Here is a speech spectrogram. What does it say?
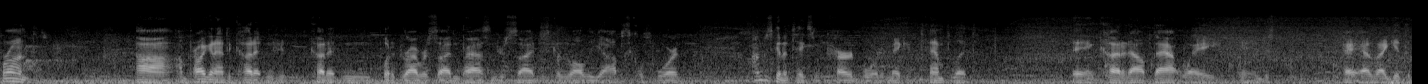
front Uh, I'm probably gonna have to cut it and cut it and put a driver's side and passenger side just because of all the obstacles for it. I'm just gonna take some cardboard and make a template and cut it out that way and just as I get the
